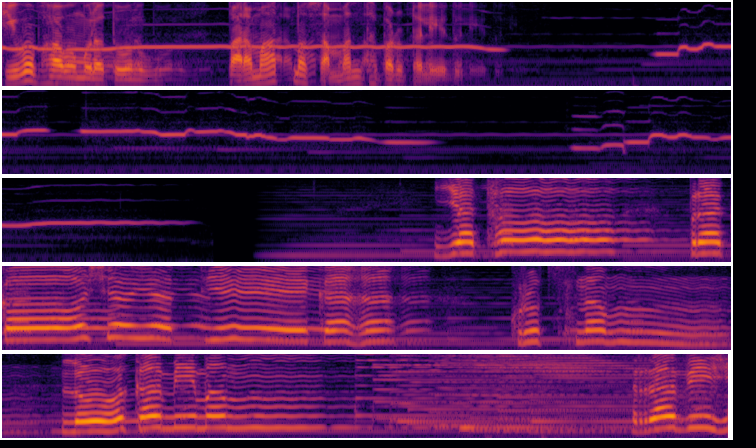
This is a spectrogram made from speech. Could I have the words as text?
జీవభావములతోనూ పరమాత్మ సంబంధపడుటలేదు. యథా प्रकाशयत्येकः कृत्स्नं लोकमिमम् रविः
